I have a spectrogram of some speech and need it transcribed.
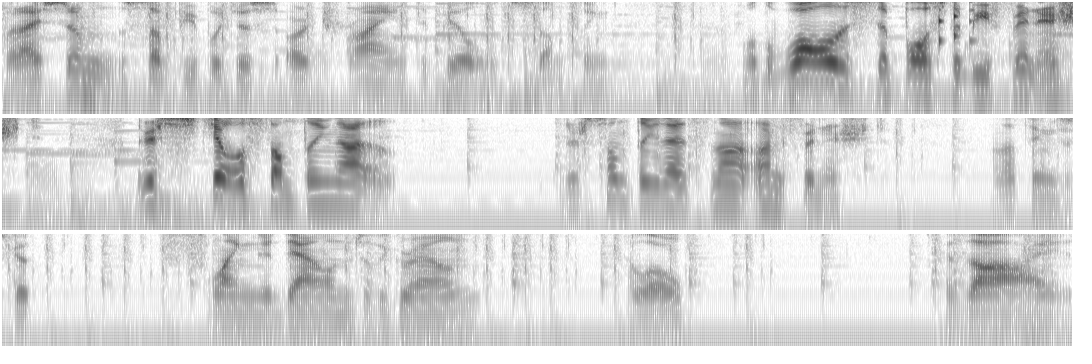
But I assume some people just are trying to build something. Well, the wall is supposed to be finished. There's still something not... There's something that's not unfinished. That thing just got flanged down to the ground. Hello. As I,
